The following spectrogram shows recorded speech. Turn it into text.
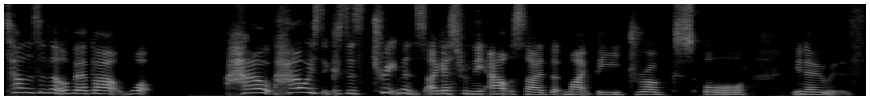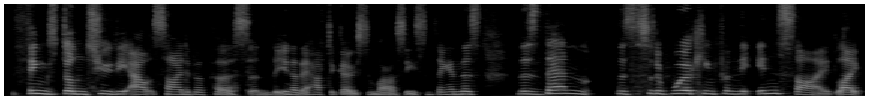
tell us a little bit about what how how is it because there's treatments i guess from the outside that might be drugs or you know things done to the outside of a person that you know they have to go somewhere or see something. And there's there's them there's sort of working from the inside like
